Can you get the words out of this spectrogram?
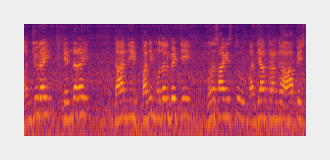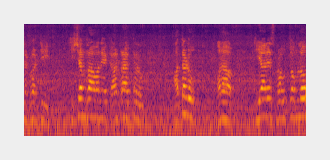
మంజూరై టెండర్ అయి దాన్ని పని మొదలుపెట్టి కొనసాగిస్తూ మధ్యాంతరంగా ఆపేసినటువంటి కిషన్ రావు అనే కాంట్రాక్టర్ అతడు మన టీఆర్ఎస్ ప్రభుత్వంలో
